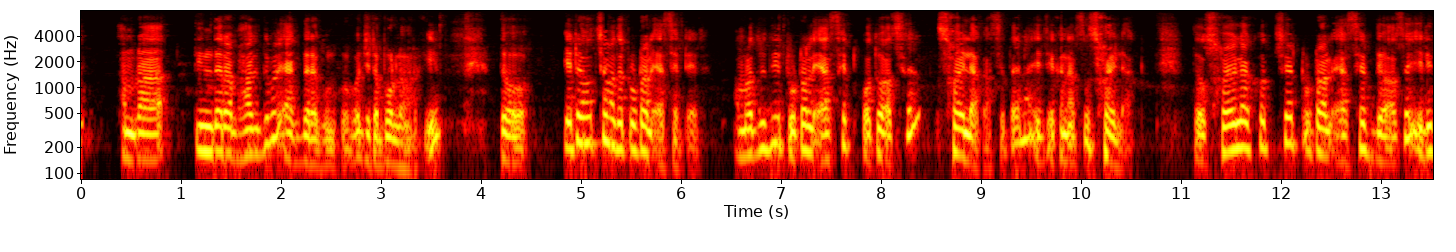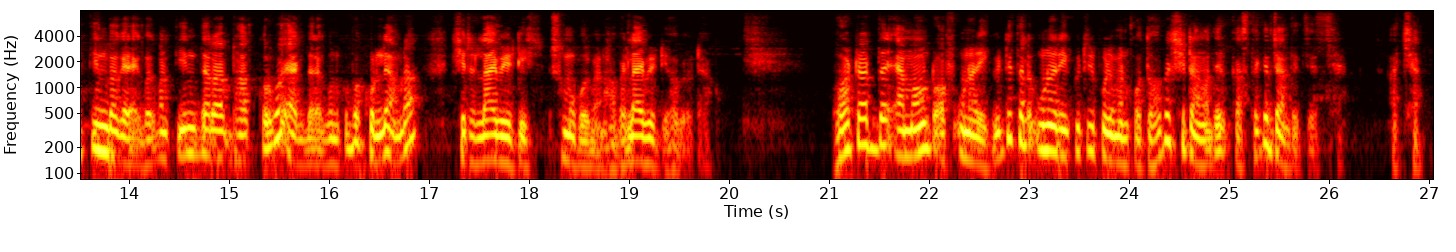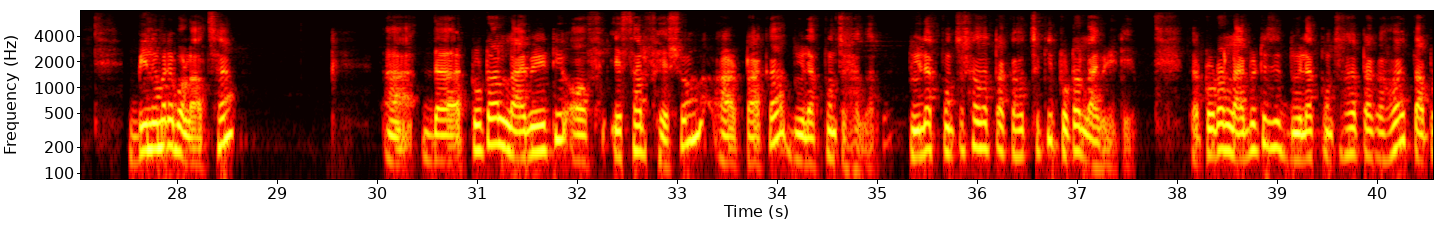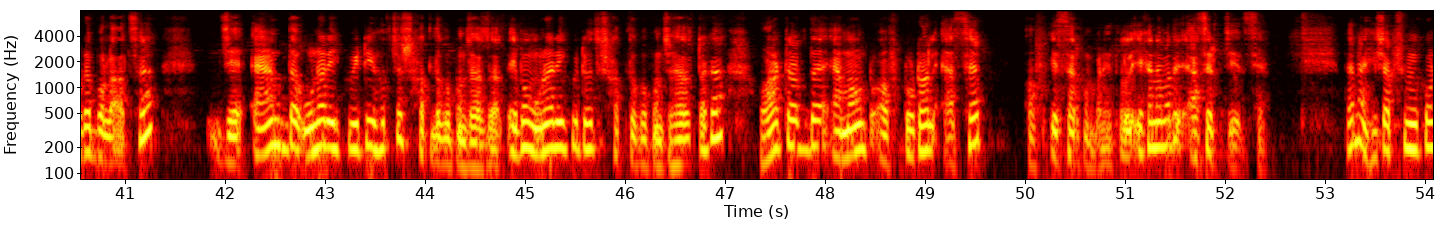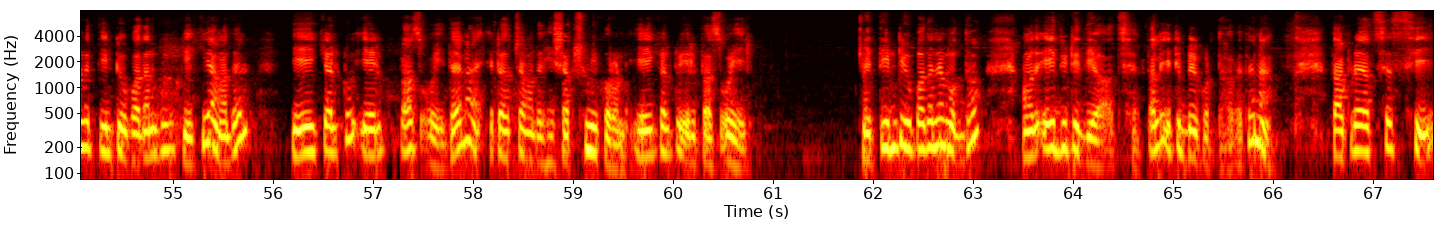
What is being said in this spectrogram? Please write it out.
আমরা তিন দ্বারা ভাগ দেব, এক দ্বারা গুণ করব, যেটা বললাম আর কি। তো এটা হচ্ছে আমাদের টোটাল অ্যাসেটের আমরা যদি টোটাল অ্যাসেট কত আছে? ছয় লাখ আছে, তাই না? এই যেখানে আছে ছয় লাখ। তো ছয় লাখ হচ্ছে টোটাল অ্যাসেট দেওয়া আছে, এটি তিন ভাগের এক ভাগ। মানে তিন দ্বারা ভাগ করব, এক দ্বারা গুণ করব, করলে আমরা সেটা লাইবিলিটি সম পরিমাণ হবে লাইবিলিটি হবে ওটা। What are the amount of owner equity তাহলে ওনার ইকুইটির পরিমাণ কত হবে সেটা আমাদের কাছ থেকে জানতে চেয়েছে। আচ্ছা বি নম্বরে বলা আছে the total liability of S R fashion are taka দুই লাখ পঞ্চাশ হাজার। দুই লাখ পঞ্চাশ হাজার টাকা হচ্ছে কি টোটাল লাইবিলিটি তা টোটাল লাইবিলিটি যদি দুই লাখ পঞ্চাশ হাজার টাকা হয়, তারপরে বলা আছে যে অ্যান্ড দ্য ওনার ইকুইটি হচ্ছে সাত লক্ষ পঞ্চাশ হাজার এবং ওনার ইকুইটি হচ্ছে সাত লক্ষ পঞ্চাশ হাজার টাকা। What are the amount of total asset of S R company তাহলে এখানে আমাদের অ্যাসেট চেয়েছে। তাই না? হিসাব সমীকরণের তিনটি উপাদানগুলো কি কি আমাদের A equal to L plus O E তাই না? এটা হচ্ছে আমাদের হিসাব সমীকরণ A equal to L plus O E এই তিনটি উপাদানের মধ্যে আমাদের এই দুটি দেওয়া আছে, তাহলে এটি বের করতে হবে, তাই না? তারপরে আছে সি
